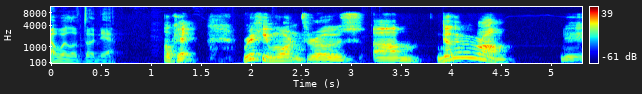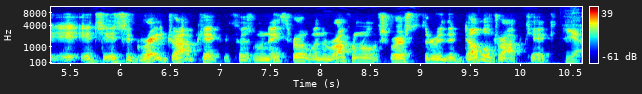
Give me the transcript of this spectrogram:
I, will have done. Yeah. Okay, Ricky Morton throws. Um, don't get me wrong. It, it's it's a great drop kick because when they throw when the Rock and Roll Express threw the double drop kick. Yeah.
